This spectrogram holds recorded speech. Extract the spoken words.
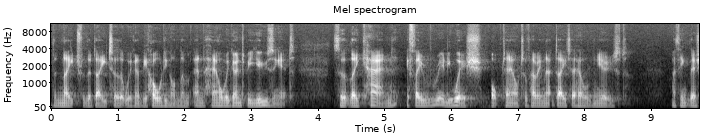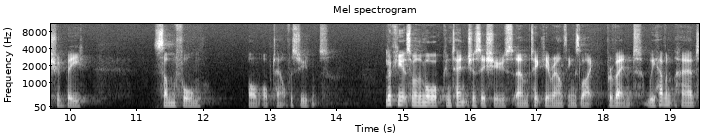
the nature of the data that we're going to be holding on them and how we're going to be using it so that they can, if they really wish, opt out of having that data held and used. I think there should be some form of opt-out for students. Looking at some of the more contentious issues, um, particularly around things like prevent, we haven't had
